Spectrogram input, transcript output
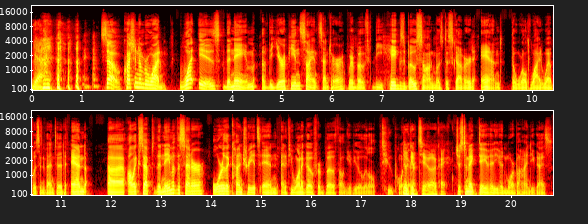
yeah. So, question number one What is the name of the European Science Center where both the Higgs boson was discovered and the World Wide Web was invented? And uh, I'll accept the name of the center or the country it's in. And if you want to go for both, I'll give you a little two pointer you'll give two. Okay. just to make David even more behind you guys.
